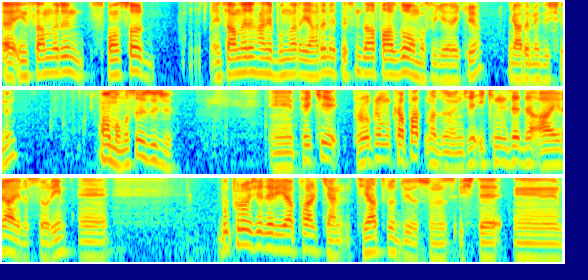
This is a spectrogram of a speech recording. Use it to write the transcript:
e, insanların sponsor insanların hani bunlara yardım etmesinin daha fazla olması gerekiyor. Yardım edişinin. Olmaması üzücü. Ee, peki programı kapatmadan önce ikinize de ayrı ayrı sorayım. Ee, bu projeleri yaparken tiyatro diyorsunuz işte e,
